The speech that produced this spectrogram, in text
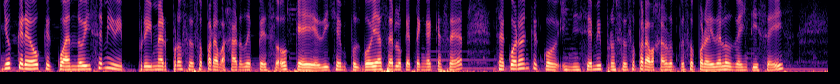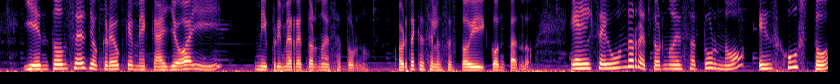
yo creo que cuando hice mi primer proceso para bajar de peso, que dije, pues voy a hacer lo que tenga que hacer, ¿se acuerdan que inicié mi proceso para bajar de peso por ahí de los 26? Y entonces yo creo que me cayó ahí mi primer retorno de Saturno. Ahorita que se los estoy contando. El segundo retorno de Saturno es justo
